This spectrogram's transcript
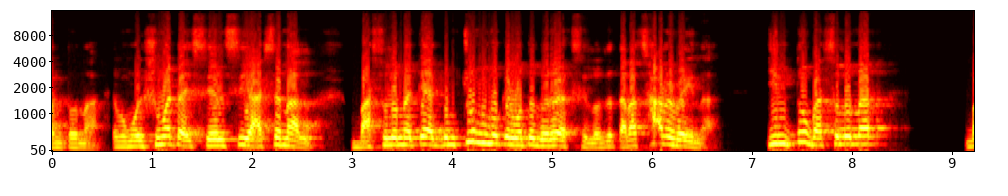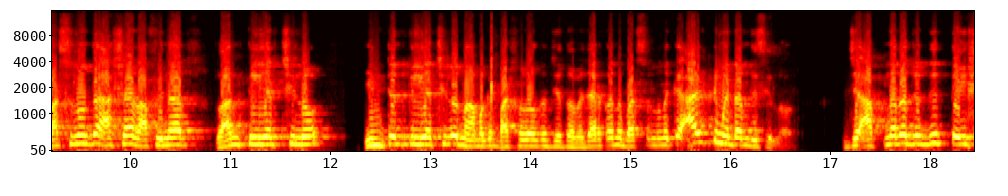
আনতো না। এবং ওই সময়টায় সেলসি আর্সেনাল বার্সেলোনাকে একদম চুম্বকের মতো ধরে রাখছিল যে তারা ছাড়বেই না। কিন্তু বার্সেলোনার, বার্সেলোনাতে আসা রাফিনার প্ল্যান ক্লিয়ার ছিল ইন্টেন্ট ক্লিয়ার ছিল, না, আমাকে বার্সেলোনাতে যেতে হবে। যার কারণে বার্সেলোনাকে আলটিমেটাম দিছিল যে আপনারা যদি তেইশ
